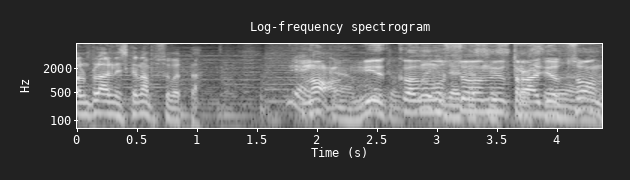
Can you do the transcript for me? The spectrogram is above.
on plaanis ka napsu võtta? No ikka, see on ju traditsioon.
